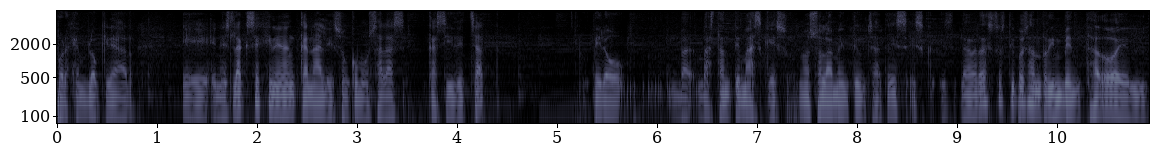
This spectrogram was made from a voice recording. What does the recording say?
Por ejemplo, crear... eh, en Slack se generan canales, son como salas casi de chat, pero ba- bastante más que eso, no solamente un chat. Es, la verdad, estos tipos han reinventado el,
